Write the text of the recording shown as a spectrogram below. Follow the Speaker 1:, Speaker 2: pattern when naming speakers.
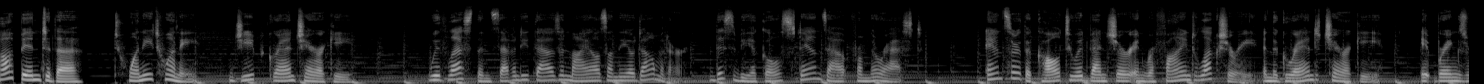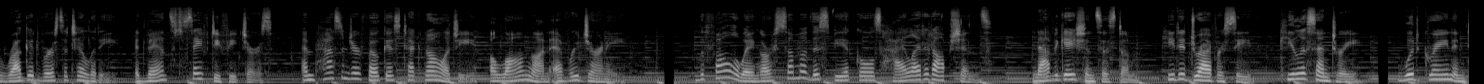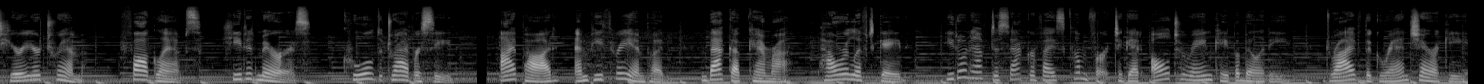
Speaker 1: Hop into the 2020 Jeep Grand Cherokee. With less than 70,000 miles on the odometer, this vehicle stands out from the rest. Answer the call to adventure in refined luxury in the Grand Cherokee. It brings rugged versatility, advanced safety features, and passenger-focused technology along on every journey. The following are some of this vehicle's highlighted options. Navigation system, heated driver seat, keyless entry, wood grain interior trim, fog lamps, heated mirrors, cooled driver seat, iPod, MP3 input, backup camera, power liftgate. You don't have to sacrifice comfort to get all-terrain capability. Drive the Grand Cherokee.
